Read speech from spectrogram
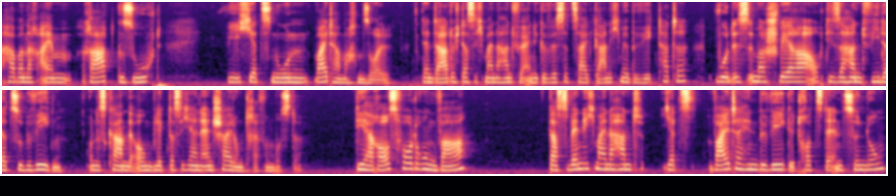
habe nach einem Rat gesucht, wie ich jetzt nun weitermachen soll. Denn dadurch, dass ich meine Hand für eine gewisse Zeit gar nicht mehr bewegt hatte, wurde es immer schwerer, auch diese Hand wieder zu bewegen und es kam der Augenblick, dass ich eine Entscheidung treffen musste. Die Herausforderung war, dass wenn ich meine Hand jetzt weiterhin bewege, trotz der Entzündung,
